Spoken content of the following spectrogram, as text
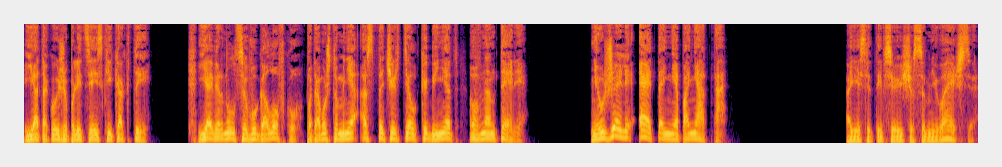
Я такой же полицейский, как ты. Я вернулся в уголовку, потому что мне осточертел кабинет в Нантере. Неужели это непонятно? А если ты все еще сомневаешься,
